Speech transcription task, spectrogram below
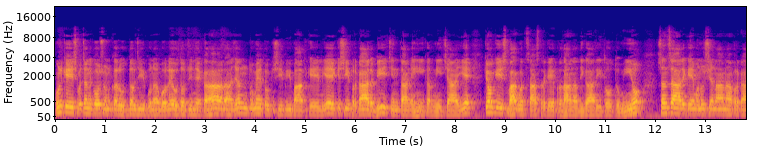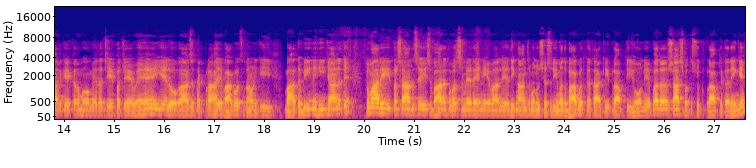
उनके इस वचन को सुनकर उद्धव जी पुनः बोले, उद्धव जी ने कहा, राजन, तुम्हें तो किसी भी बात के लिए किसी प्रकार भी चिंता नहीं करनी चाहिए, क्योंकि इस भागवत शास्त्र के प्रधान अधिकारी तो तुम ही हो। संसार के मनुष्य नाना प्रकार के कर्मों में रचे पचे हुए हैं। ये लोग आज तक प्राय भागवत श्रवण की बात भी नहीं जानते। तुम्हारे ही प्रसाद से इस भारत वर्ष में रहने वाले अधिकांश मनुष्य श्रीमद भागवत कथा की प्राप्ति होने पर शाश्वत सुख प्राप्त करेंगे।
